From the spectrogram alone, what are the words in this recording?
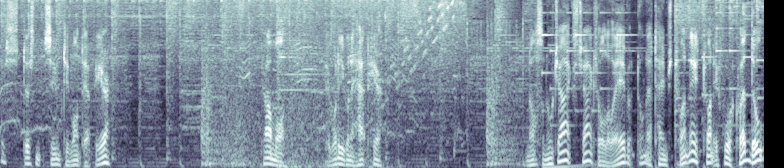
This doesn't seem to want to appear. Come on. What are you going to hit here? Nothing, no jacks. Jacks all the way, but don't times 20. 24 quid though.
